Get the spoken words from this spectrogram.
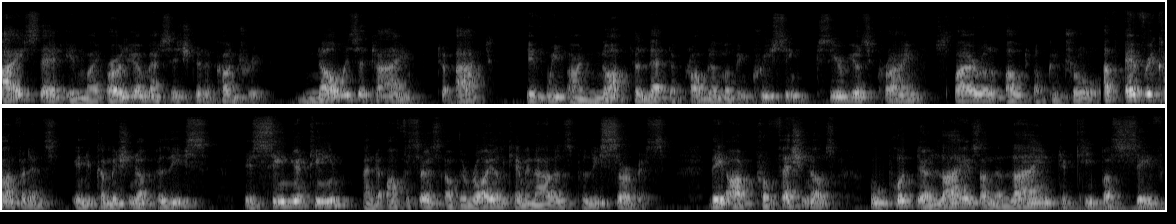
I said in my earlier message to the country, now is the time to act if we are not to let the problem of increasing serious crime spiral out of control. I have every confidence in the Commissioner of Police, his senior team, and the officers of the Royal Cayman Islands Police Service. They are professionals who put their lives on the line to keep us safe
